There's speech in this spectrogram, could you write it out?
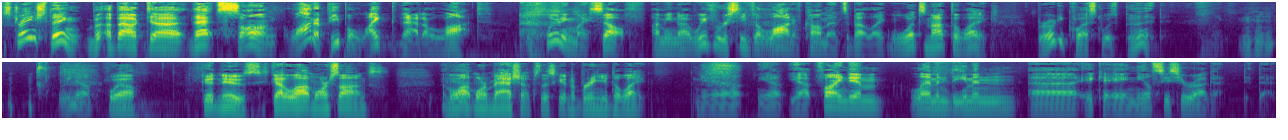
strange thing about uh, that song a lot of people like that a lot including myself i mean uh, we've received a lot of comments about like What's not to like? brody quest was good I'm like mm-hmm we know Well, good news. He's got a lot more songs and a lot more mashups that's going to bring you delight. Yeah, yeah, yeah. Find him, Lemon Demon, uh, aka Neil Cicierega, did that.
